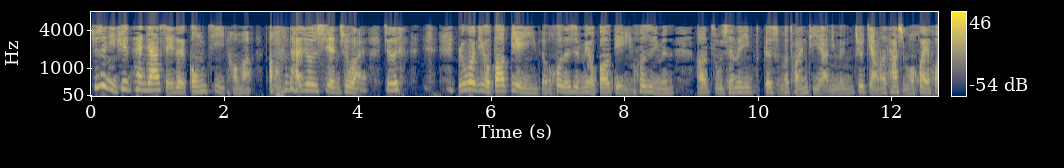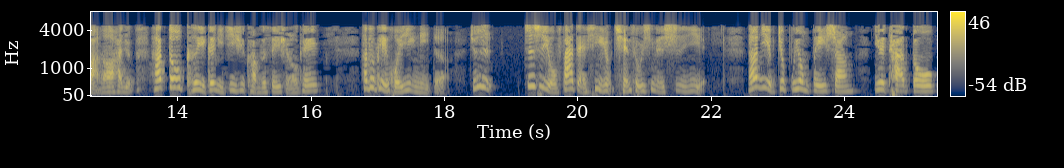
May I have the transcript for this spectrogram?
就是你去参加谁的公祭，好吗？然后他就现出来，就是 如果你有包电影的，或者是没有包电影，或者是你们呃组成了一个什么团体啊，你们就讲了他什么坏话，然后他就他都可以跟你继续 conversation，OK？他都可以回应你的，就是这是有发展性、有前途性的事业，然后你也就不用悲伤，因为他都。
